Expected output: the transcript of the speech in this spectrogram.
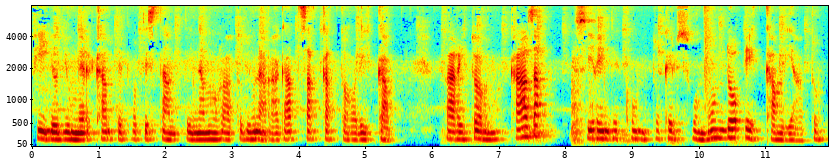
figlio di un mercante protestante innamorato di una ragazza cattolica, fa ritorno a casa, si rende conto che il suo mondo è cambiato.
